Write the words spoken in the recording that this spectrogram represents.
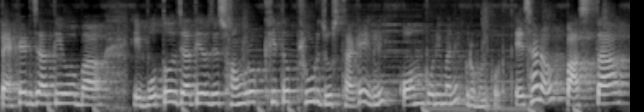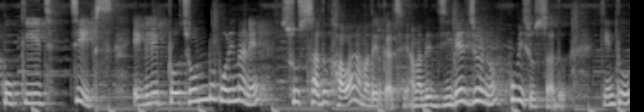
প্যাকেট জাতীয় বা এই বোতল জাতীয় যে সংরক্ষিত ফ্রুট জুস থাকে, এগুলি কম পরিমাণে গ্রহণ করতে। এছাড়াও পাস্তা, কুকিজ, চিপস, এগুলি প্রচণ্ড পরিমাণে সুস্বাদু খাবার আমাদের কাছে। আমাদের জীবের জন্য খুবই সুস্বাদু। কিন্তু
